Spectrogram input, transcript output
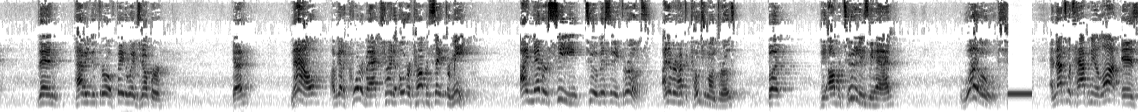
than having to throw a fadeaway jumper Okay? Now, I've got a quarterback trying to overcompensate for me. I never see Tua miss any throws. I never have to coach him on throws, but the opportunities we had, whoa! And that's what's happening a lot is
